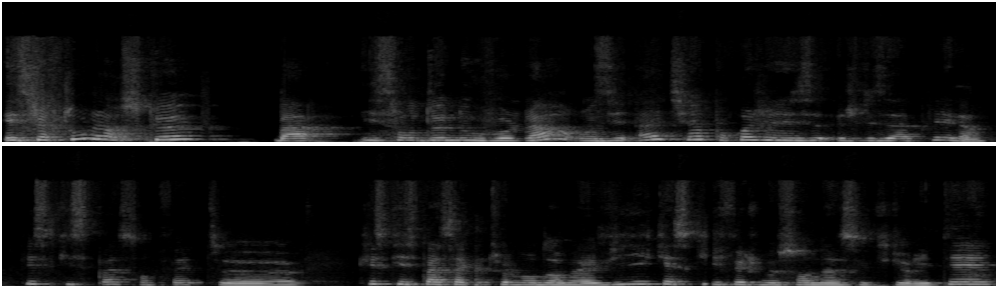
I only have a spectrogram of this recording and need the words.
Et surtout lorsque bah, ils sont de nouveau là, on se dit Ah tiens, pourquoi je les, ai appelés là? Qu'est-ce qui se passe en fait euh, Qu'est-ce qui se passe actuellement dans ma vie? Qu'est-ce qui fait que je me sens en insécurité?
